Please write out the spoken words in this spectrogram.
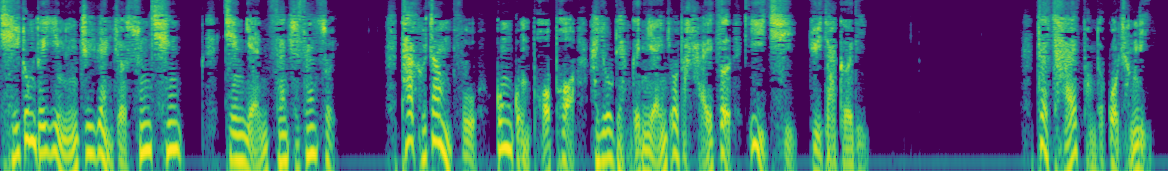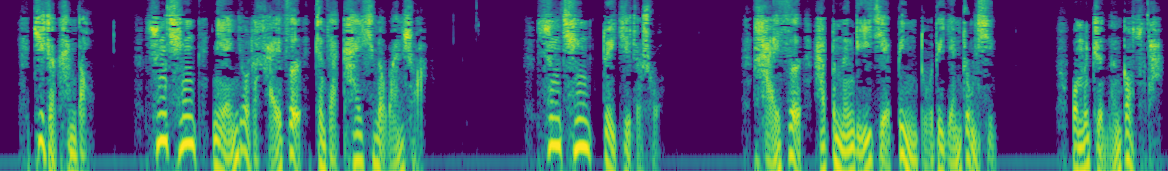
其中的一名志愿者孙青今年三十三岁，她和丈夫、公公婆婆还有两个年幼的孩子一起居家隔离。在采访的过程里，记者看到孙青年幼的孩子正在开心的玩耍。孙青对记者说：“孩子还不能理解病毒的严重性，我们只能告诉他，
